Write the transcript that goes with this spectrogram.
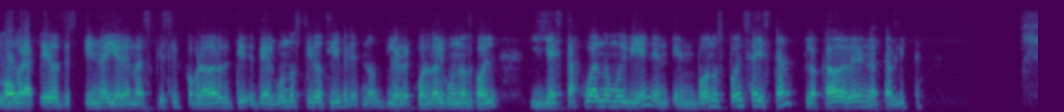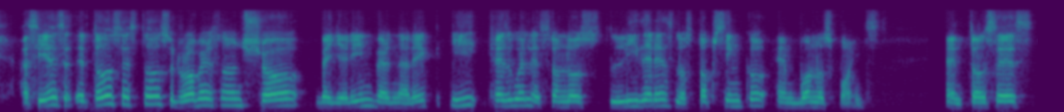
Cobra tiros de esquina y además que es el cobrador de, de, algunos tiros libres, ¿no? Le recuerdo algunos goles y ya está jugando muy bien en, en bonus points, ahí está, lo acabo de ver en la tablita. Así es, de todos estos, Robertson, Shaw, Bellerín, Bernarek y Creswell son los líderes, los top 5 en bonus points. Entonces,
